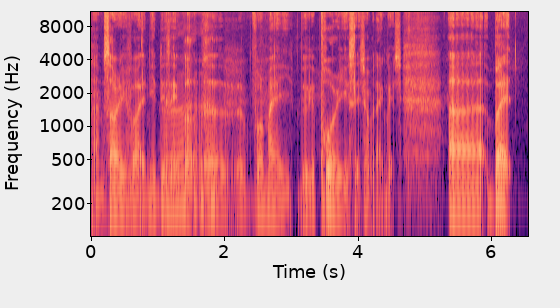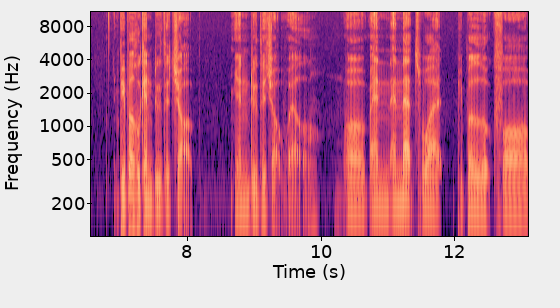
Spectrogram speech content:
I'm sorry for any disabled Uh. uh, for my poor usage of language. Uh, but people who can do the job and do the job well, or and and that's what people look for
